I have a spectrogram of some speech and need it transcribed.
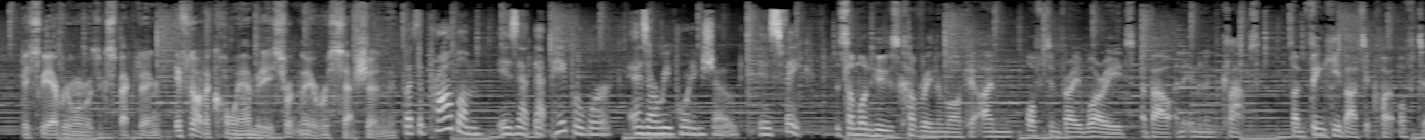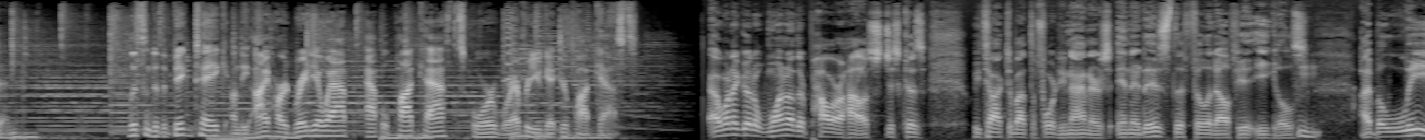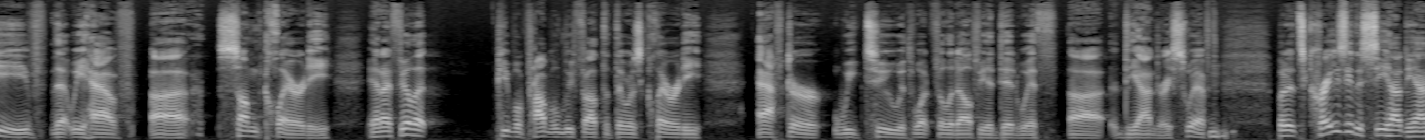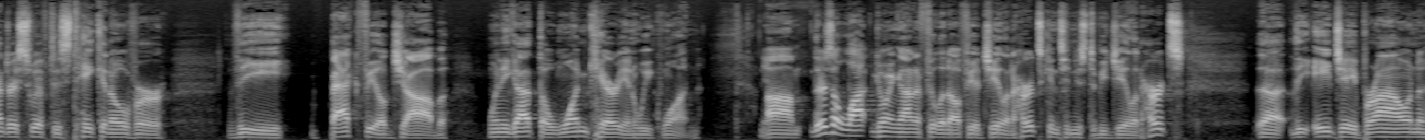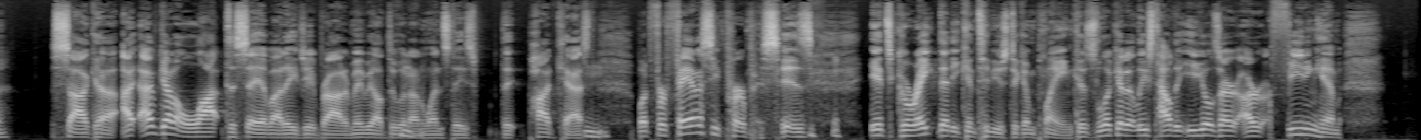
Basically, everyone was expecting, if not a calamity, certainly a recession. But the problem is that that paperwork, as our reporting showed, is fake. As someone who's covering the market, I'm often very worried about an imminent collapse. So I'm thinking about it quite often. Listen to the big take on the iHeartRadio app, Apple Podcasts, or wherever you get your podcasts. I want to go to one other powerhouse just because we talked about the 49ers, and it is the Philadelphia Eagles. Mm-hmm. I believe that we have uh, some clarity, and I feel that people probably felt that there was clarity after week two with what Philadelphia did with uh, DeAndre Swift. Mm-hmm. But it's crazy to see how DeAndre Swift has taken over the backfield job when he got the one carry in week one. Um, there's a lot going on in Philadelphia. Jalen Hurts continues to be Jalen Hurts. Uh, the A.J. Brown saga. I, I've got a lot to say about A.J. Brown, and maybe I'll do it on hmm. Wednesday's the podcast. Hmm. But for fantasy purposes, it's great that he continues to complain because look at at least how the Eagles are, are feeding him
